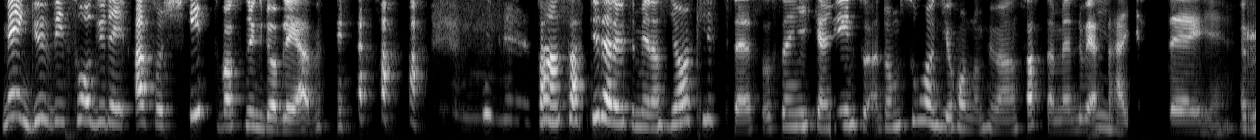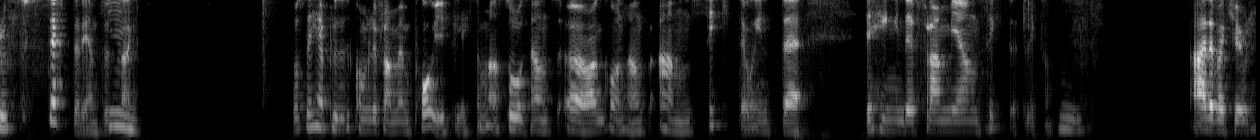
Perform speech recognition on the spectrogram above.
men gud vi såg ju dig, alltså shit vad snygg du blev! För han satt ju där ute medan jag klipptes och sen gick han ju in så de såg ju honom hur han satt där med du vet Mm. det här jätterufset rent ut Mm. sagt. Och så helt plötsligt kom det fram en pojk liksom. Man såg hans ögon, hans ansikte och inte det hängde fram i ansiktet liksom. Mm. Ja, det var kul.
